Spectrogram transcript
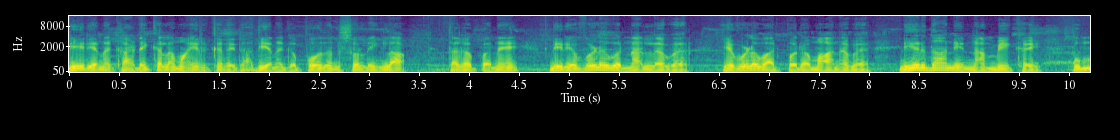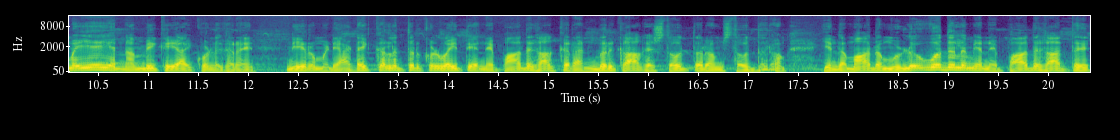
நீர் எனக்கு அடைக்கலமாக இருக்கிறது அது எனக்கு போதுன்னு சொல்கிறீங்களா தகப்பனே நீர் எவ்வளவு நல்லவர். எவ்வளவு அற்புதமானவர். நீர்தான் என் நம்பிக்கை. உண்மையே என் நம்பிக்கையாய் கொள்ளுகிறேன். நீர் உம்முடைய அடைக்கலத்திற்குள் வைத்து என்னை பாதுகாக்கிற அன்பிற்காக ஸ்தோத்திரம் ஸ்தோத்திரம். இந்த மாதம் முழுவதிலும் என்னை பாதுகாத்து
